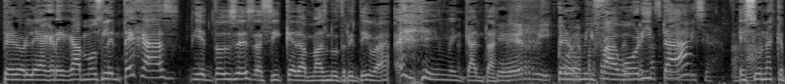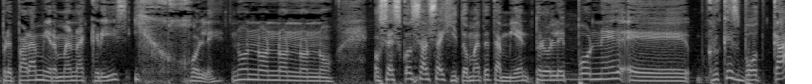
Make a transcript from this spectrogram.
pero le agregamos lentejas y entonces así queda más nutritiva. y me encanta. Qué rico. Pero mi favorita es una que prepara mi hermana Cris. Híjole, no, no, no, no, no. O sea, es con salsa de jitomate también, pero le mm. pone, eh, creo que es vodka.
